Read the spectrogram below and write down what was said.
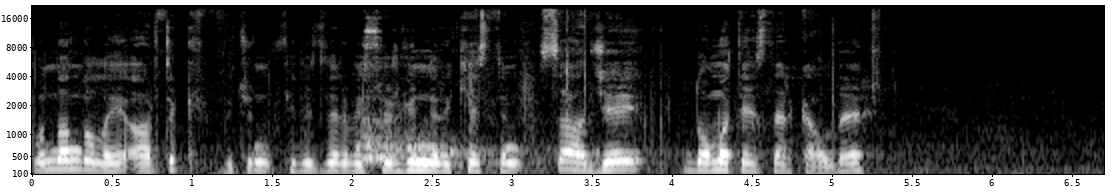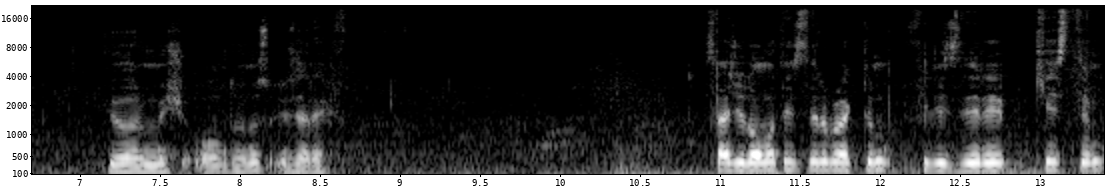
Bundan dolayı artık bütün filizleri ve sürgünleri kestim. Sadece domatesler kaldı. Görmüş olduğunuz üzere. Sadece domatesleri bıraktım. Filizleri kestim.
